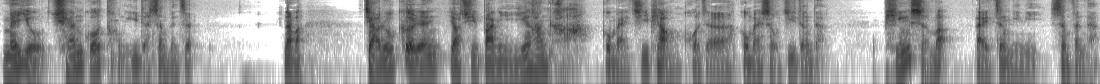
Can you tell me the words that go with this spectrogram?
没有全国统一的身份证。那么，假如个人要去办理银行卡、购买机票或者购买手机等等，凭什么来证明你身份呢？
